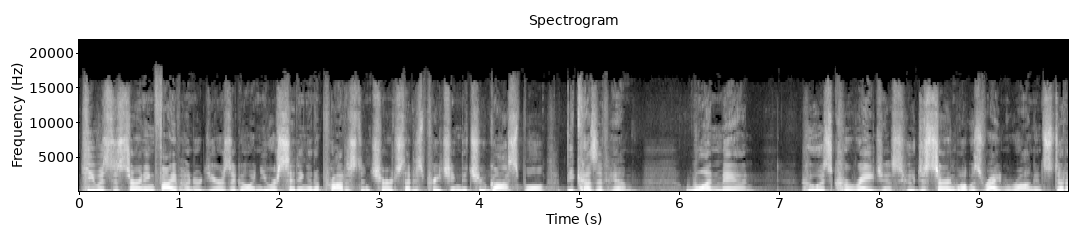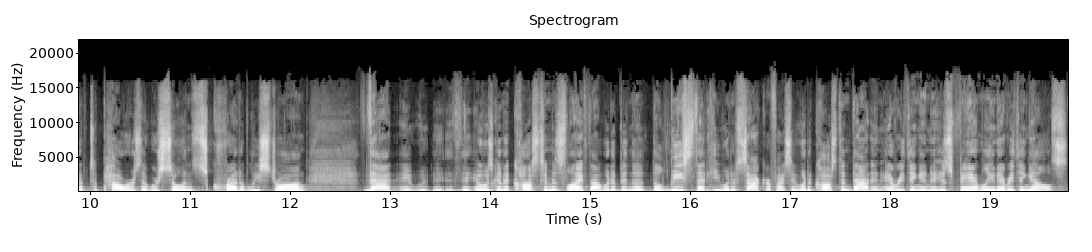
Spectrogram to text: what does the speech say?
He was discerning 500 years ago, and you were sitting in a Protestant church that is preaching the true gospel because of him. One man who was courageous, who discerned what was right and wrong, and stood up to powers that were so incredibly strong that it, it, it was going to cost him his life. That would have been the, the least that he would have sacrificed. It would have cost him that and everything, and his family and everything else.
